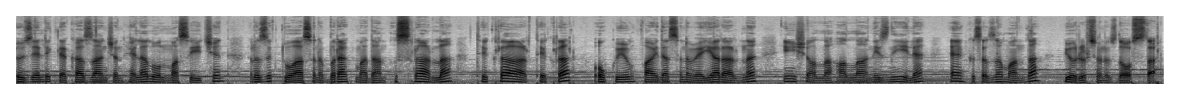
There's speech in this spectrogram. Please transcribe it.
Özellikle kazancın helal olması için rızık duasını bırakmadan ısrarla tekrar tekrar okuyun faydasını ve yararını inşallah Allah'ın izniyle en kısa zamanda görürsünüz dostlar.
